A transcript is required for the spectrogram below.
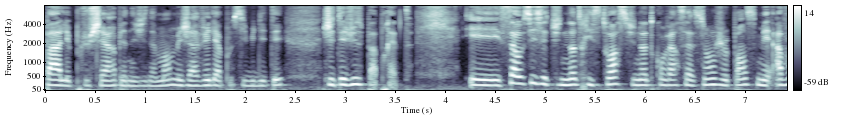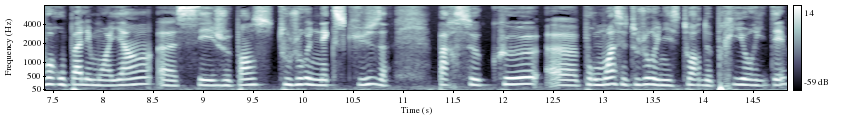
pas les plus chers bien évidemment, mais j'avais la possibilité, j'étais juste pas prête. Et ça aussi c'est une autre histoire, c'est une autre conversation je pense, mais avoir ou pas les moyens, euh, c'est je pense toujours une excuse parce que euh, pour moi c'est toujours une histoire de priorité.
